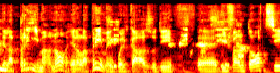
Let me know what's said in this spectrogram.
della, prima, no? Era la prima in quel caso di, eh, di Fantozzi,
